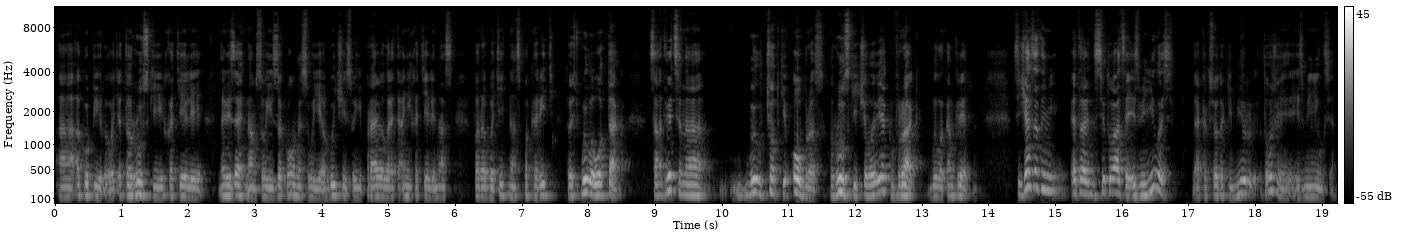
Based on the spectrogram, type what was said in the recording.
а, оккупировать. Это русские хотели навязать нам свои законы, свои обычаи, свои правила. Это они хотели нас поработить, нас покорить. То есть было вот так. Соответственно, был четкий образ. Русский человек, враг, было конкретно. Сейчас это, эта ситуация изменилась, так как все-таки мир тоже изменился.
